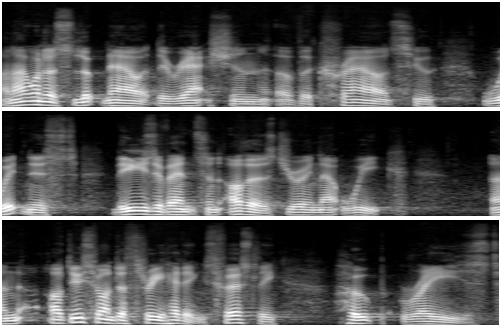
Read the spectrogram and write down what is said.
And I want us to look now at the reaction of the crowds who witnessed these events and others during that week. And I'll do so under three headings. Firstly, hope raised.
